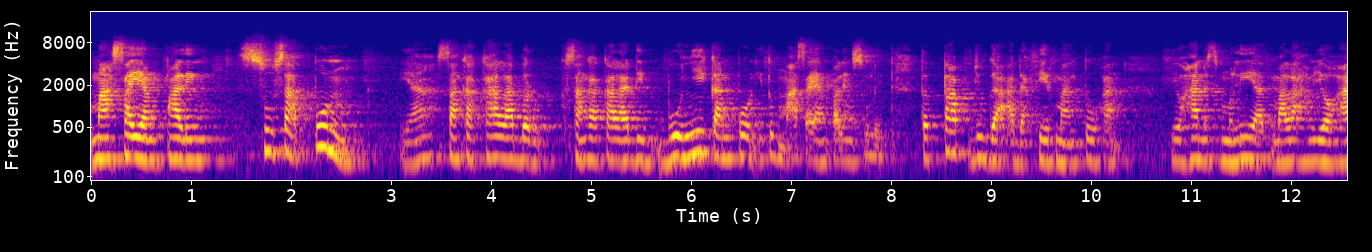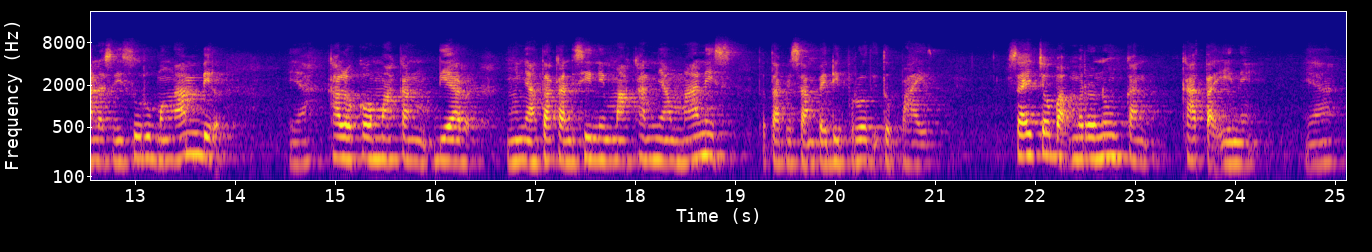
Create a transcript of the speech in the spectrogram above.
masa yang paling susah pun ya sangkakala ber sangkakala dibunyikan pun itu masa yang paling sulit. Tetap juga ada firman Tuhan. Yohanes melihat malah Yohanes disuruh mengambil. Ya kalau kau makan dia menyatakan di sini makannya manis tetapi sampai di perut itu pahit. Saya coba merenungkan kata ini ya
